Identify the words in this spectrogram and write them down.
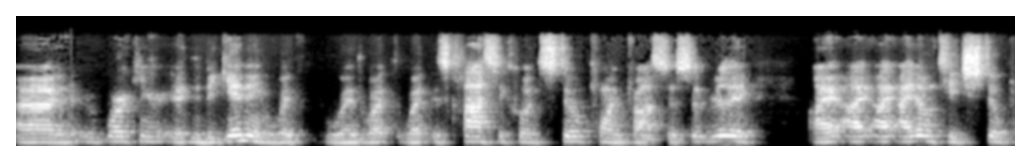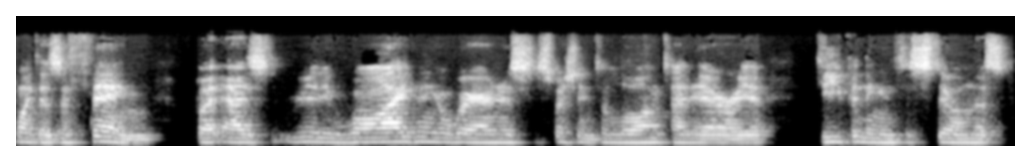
uh, working in the beginning with, with what, what is classically called still point process. So really, I, I, I don't teach still point as a thing, but as really widening awareness, especially into long tide area, deepening into stillness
